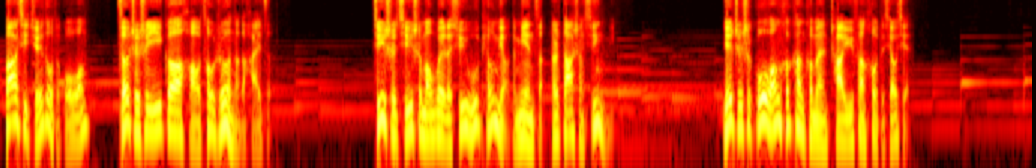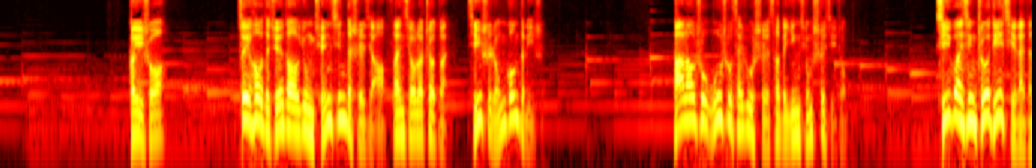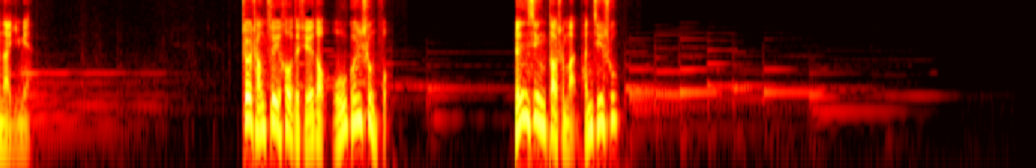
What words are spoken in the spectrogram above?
发起决斗的国王，则只是一个好凑热闹的孩子。即使骑士们为了虚无缥缈的面子而搭上性命，也只是国王和看客们茶余饭后的消遣。可以说，最后的决斗用全新的视角翻修了这段骑士荣光的历史，打捞出无数载入史册的英雄事迹中习惯性折叠起来的那一面。这场最后的决斗无关胜负，人性倒是满盘皆输。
